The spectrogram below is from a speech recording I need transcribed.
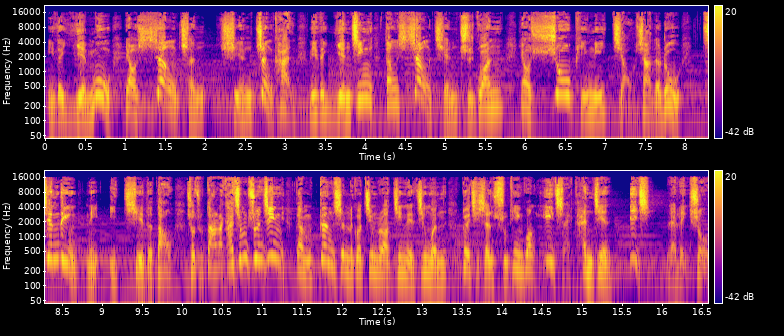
你的眼目要向前前正看，你的眼睛当向前直观，要修平你脚下的路，坚定你一切的道。求主大大开启我们顺经，让我们更深能够进入到今天的经文，对齐神属天的光，一起来看见，一起来领受。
